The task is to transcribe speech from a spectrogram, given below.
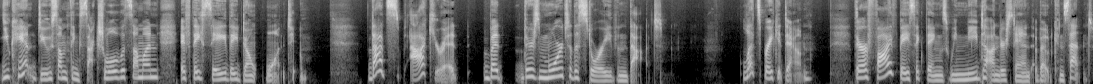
You can't do something sexual with someone if they say they don't want to. That's accurate, but there's more to the story than that. Let's break it down. There are five basic things we need to understand about consent.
